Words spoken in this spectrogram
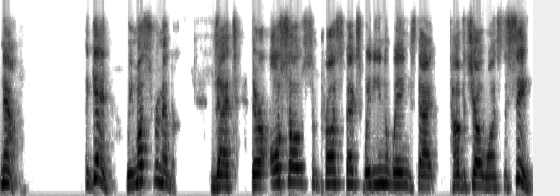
Now, again, we must remember that there are also some prospects waiting in the wings that Tom Fitzgerald wants to see.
